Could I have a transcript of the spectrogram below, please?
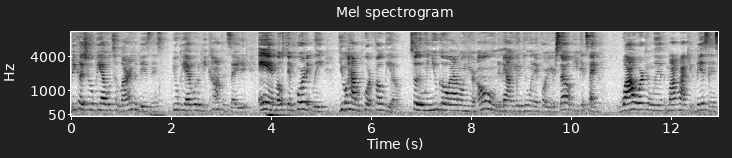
because you'll be able to learn the business. You'll be able to be compensated, and most importantly, you'll have a portfolio. So that when you go out on your own and now you're doing it for yourself, you can say, while working with my pocket business,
